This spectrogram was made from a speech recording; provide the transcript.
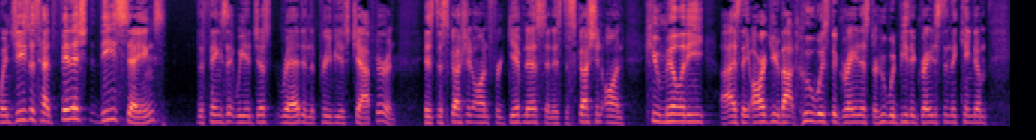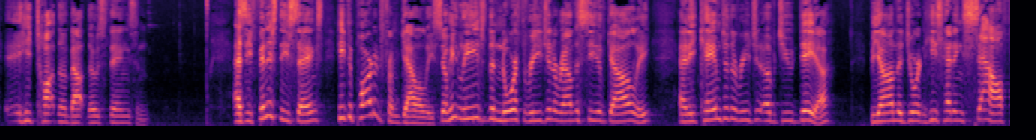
when Jesus had finished these sayings, the things that we had just read in the previous chapter, and his discussion on forgiveness and his discussion on humility uh, as they argued about who was the greatest or who would be the greatest in the kingdom. He taught them about those things and as he finished these sayings, he departed from Galilee. So he leaves the north region around the Sea of Galilee, and he came to the region of Judea beyond the Jordan. He's heading south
